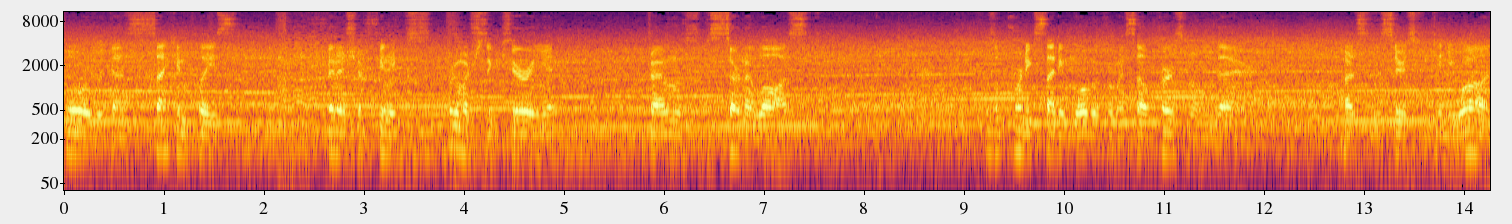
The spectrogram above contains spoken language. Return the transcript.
four with that second place finish at Phoenix, pretty much securing it. But I was certain I lost. It was a pretty exciting moment for myself personally there. How to see the series continue on.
